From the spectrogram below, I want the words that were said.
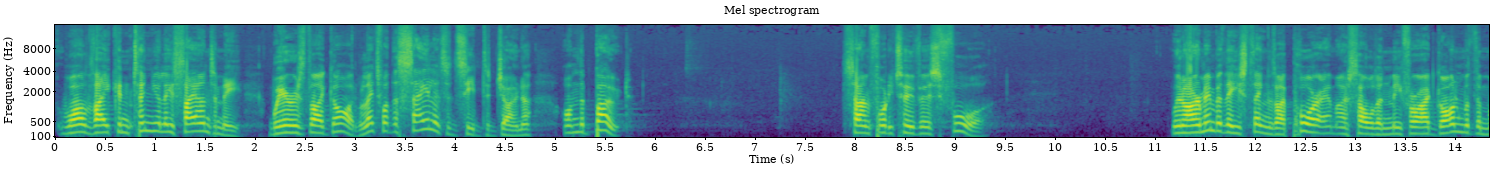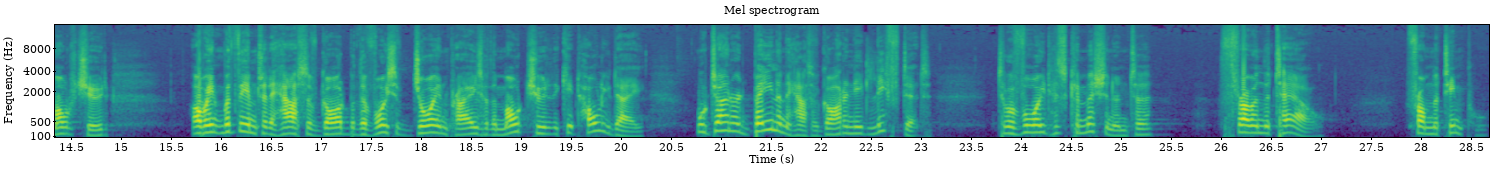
while they continually say unto me, Where is thy God? Well, that's what the sailors had said to Jonah on the boat. Psalm 42, verse 4 When I remember these things, I pour out my soul in me, for I had gone with the multitude. I went with them to the house of God with the voice of joy and praise, with the multitude that kept holy day. Well, Jonah had been in the house of God and he'd left it to avoid his commission and to throw in the towel from the temple.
